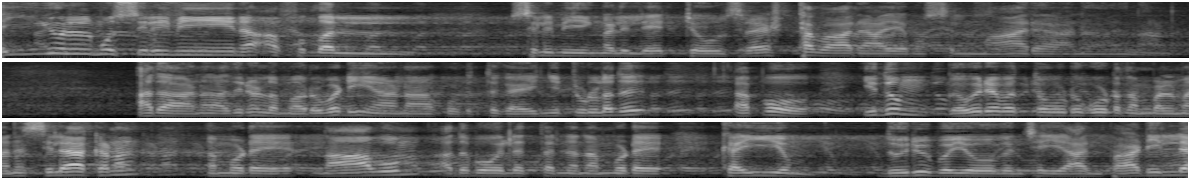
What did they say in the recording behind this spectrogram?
അയ്യുൽ മുസ്ലിമീന അഫുദൽ? മുസ്ലിമീങ്ങളിൽ ഏറ്റവും ശ്രേഷ്ഠവാനായ മുസ്ലിം ആരാണ് എന്നാണ്. അതാണ് അതിനുള്ള മറുപടിയാണ് ആ കൊടുത്തു കഴിഞ്ഞിട്ടുള്ളത്. അപ്പോൾ ഇതും ഗൗരവത്തോടുകൂടെ നമ്മൾ മനസ്സിലാക്കണം. നമ്മുടെ നാവും അതുപോലെ തന്നെ നമ്മുടെ കൈയും ദുരുപയോഗം ചെയ്യാൻ പാടില്ല.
